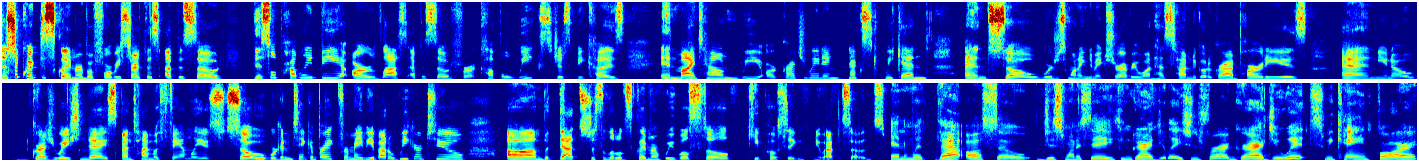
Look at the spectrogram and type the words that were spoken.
Just a quick disclaimer before we start this episode. This will probably be our last episode for a couple weeks just because in my town we are graduating next weekend. And so we're just wanting to make sure everyone has time to go to grad parties and, you know, graduation day, spend time with families. So we're going to take a break for maybe about a week or two. Um, but that's just a little disclaimer. We will still keep posting new episodes. And with that, also just want to say congratulations for our graduates. We came far,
